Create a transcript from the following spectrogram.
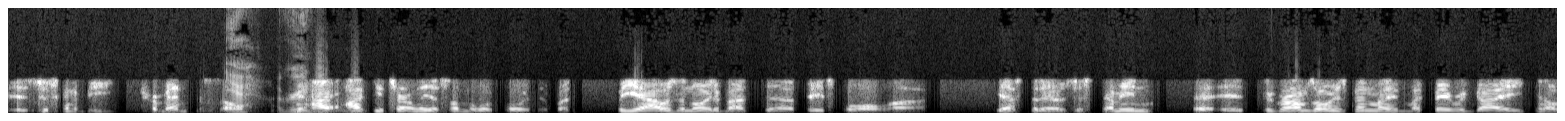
is just going to be tremendous. So, Yeah, I mean, hockey certainly is something to look forward to. But, but yeah, I was annoyed about uh, baseball uh, yesterday. I was just, I mean, uh, it, Degrom's always been my my favorite guy. You know,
